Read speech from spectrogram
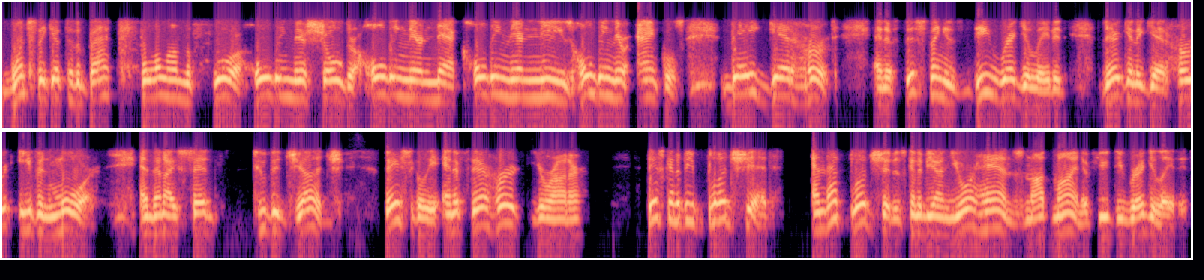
once they get to the back, fall on the floor, holding their shoulder, holding their neck, holding their knees, holding their ankles. They get hurt. And if this thing is deregulated, they're going to get hurt even more. And then I said to the judge, basically. And if they're hurt, Your Honor, there's going to be bloodshed. And that bloodshed is going to be on your hands, not mine, if you deregulate it.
